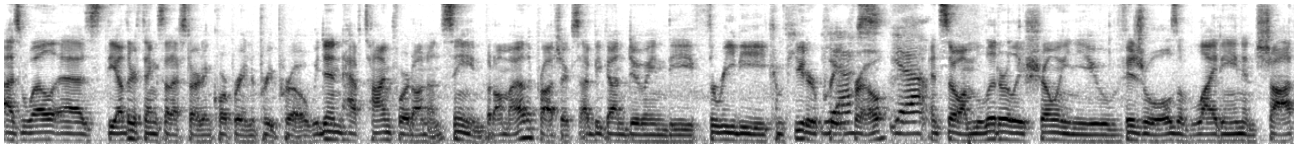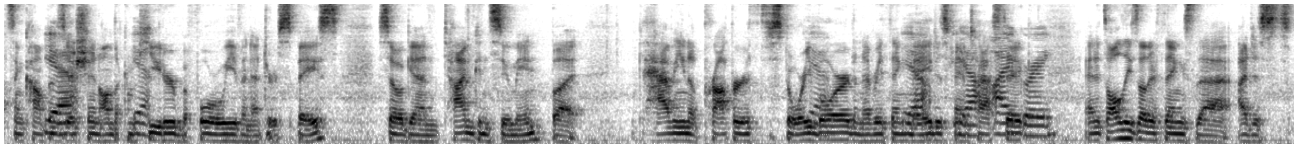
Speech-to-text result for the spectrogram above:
As well as the other things that I've started incorporating to pre pro. We didn't have time for it on Unseen, but on my other projects, I've begun doing the 3D computer pre pro. Yes, yeah. And so I'm literally showing you visuals of lighting and shots and composition on the Yeah. computer before we even enter space. So again, time consuming, but having a proper storyboard and everything Yeah, made is fantastic. yeah, I agree. And it's all these other things that I just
